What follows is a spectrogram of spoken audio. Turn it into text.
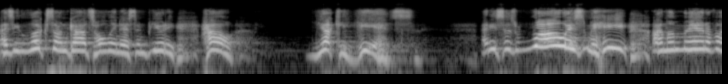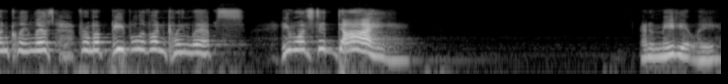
as he looks on God's holiness and beauty how yucky he is. And he says, Woe is me! I'm a man of unclean lips from a people of unclean lips. He wants to die. And immediately,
